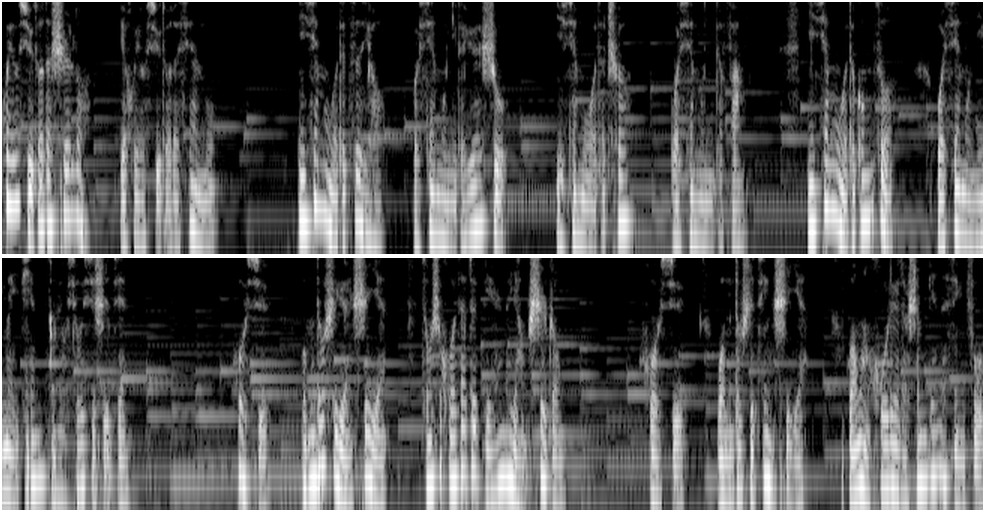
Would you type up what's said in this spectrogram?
会有许多的失落，也会有许多的羡慕。你羡慕我的自由，我羡慕你的约束；你羡慕我的车，我羡慕你的房；你羡慕我的工作，我羡慕你每天总有休息时间。或许我们都是远视眼，总是活在对别人的仰视中；或许。我们都是近视眼，往往忽略了身边的幸福。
